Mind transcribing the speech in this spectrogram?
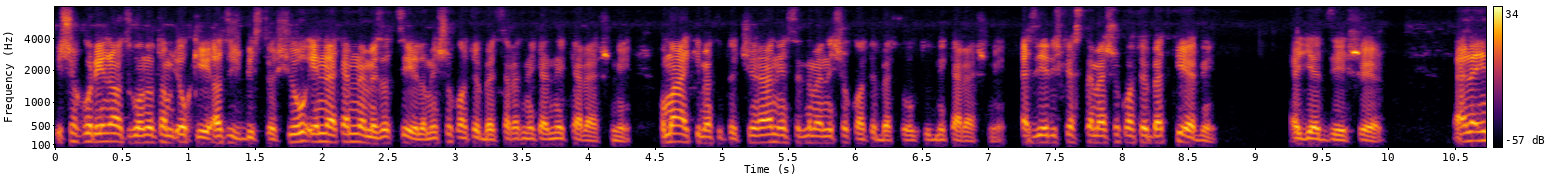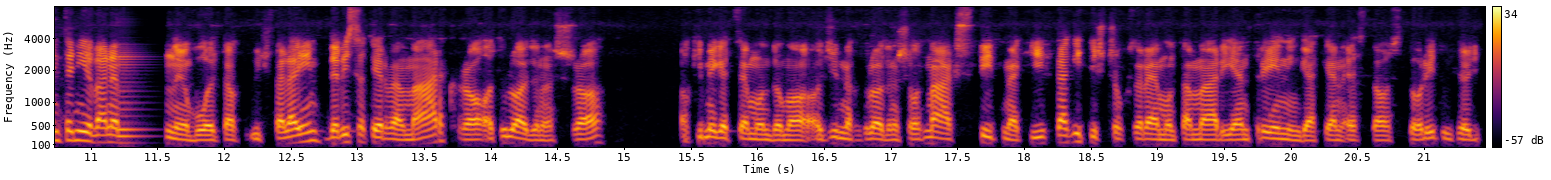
és akkor én azt gondoltam, hogy oké, okay, az is biztos jó, én nekem nem ez a célom, én sokkal többet szeretnék ennél keresni. Ha Májki meg tudta csinálni, én szerintem ennél sokkal többet fogok tudni keresni. Ezért is kezdtem el sokkal többet kérni egy edzésért. Eleinte nyilván nem nagyon voltak ügyfeleim, de visszatérve Márkra, a tulajdonosra, aki még egyszer mondom, a, a gymnek a tulajdonosa volt, Mark Stittnek hívták, itt is sokszor elmondtam már ilyen tréningeken ezt a sztorit, úgyhogy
